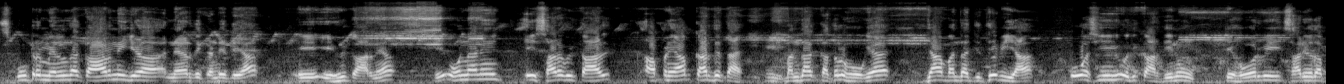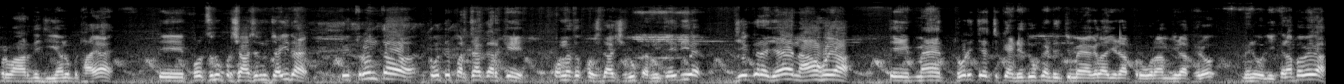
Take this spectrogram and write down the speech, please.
ਸਕੂਟਰ ਮਿਲਣ ਦਾ ਕਾਰਨ ਹੀ ਜਿਹੜਾ ਨਹਿਰ ਦੇ ਕੰਢੇ ਤੇ ਆ ਇਹ ਇਹੋ ਹੀ ਕਾਰਨ ਆ। ਕਿ ਉਹਨਾਂ ਨੇ ਇਹ ਸਾਰਾ ਕੁਝ ਕਾਰ ਆਪਣੇ ਆਪ ਕਰ ਦਿੱਤਾ ਹੈ। ਬੰਦਾ ਕਤਲ ਹੋ ਗਿਆ ਜਾਂ ਬੰਦਾ ਜਿੱਥੇ ਵੀ ਆ ਉਹ ਅਸੀਂ ਉਹਦੀ ਘਰ ਦੀ ਨੂੰ ਤੇ ਹੋਰ ਵੀ ਸਾਰੇ ਉਹਦਾ ਪਰਿਵਾਰ ਦੇ ਜੀਆਂ ਨੂੰ ਬਿਠਾਇਆ ਹੈ। ਤੇ ਪੁਲਿਸ ਨੂੰ ਪ੍ਰਸ਼ਾਸਨ ਨੂੰ ਚਾਹੀਦਾ ਹੈ ਕਿ ਤੁਰੰਤ ਉਹ ਤੇ ਪਰਚਾ ਕਰਕੇ ਉਹਨਾਂ ਤੋਂ ਪੁੱਛਦਾ ਸ਼ੁਰੂ ਕਰਨੀ ਚਾਹੀਦੀ ਹੈ। ਜੇਕਰ ਅਜਿਹਾ ਨਾ ਹੋਇਆ ਤੇ ਮੈਂ ਥੋੜੇ ਚਿਰ ਚ ਘੰਟੇ ਦੋ ਘੰਟੇ ਚ ਮੈਂ ਅਗਲਾ ਜਿਹੜਾ ਪ੍ਰੋਗਰਾਮ ਜਿਹੜਾ ਫਿਰ ਮੈਨੂੰ ਲਿਖਣਾ ਪਵੇਗਾ।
